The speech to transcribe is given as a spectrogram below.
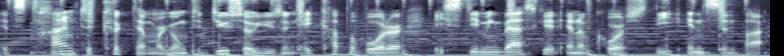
it's time to cook them. We're going to do so using a cup of water, a steaming basket, and of course the Instant Pot.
